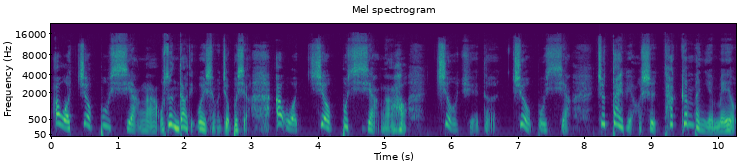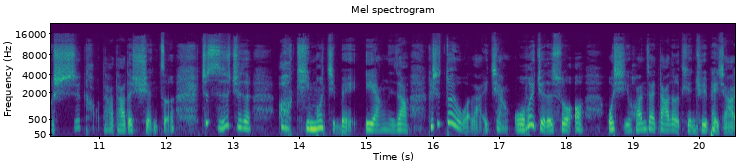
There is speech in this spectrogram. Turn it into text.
啊？我。我就不想啊！我说你到底为什么就不想啊？我就不想啊！哈，就觉得就不想，就代表是他根本也没有思考到他的选择，就只是觉得。哦，kimochi 不一样，你知道？可是对我来讲，我会觉得说，哦，我喜欢在大热天去陪小孩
